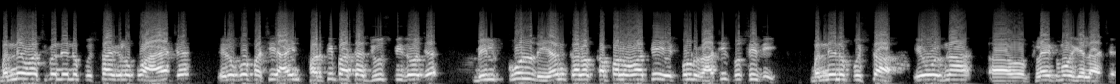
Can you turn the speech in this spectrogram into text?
બંને વોચમેન એને પૂછતા કે લોકો આયા છે? એ લોકો પછી આવીને ફરતી પાછા જ્યુસ પીધો છે. બિલકુલ યંગ કપલ હોવાથી એકલું રાજી ખુશીથી બંનેને પૂછતા એવો એમના ફ્લેટમાં ગયેલા છે?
